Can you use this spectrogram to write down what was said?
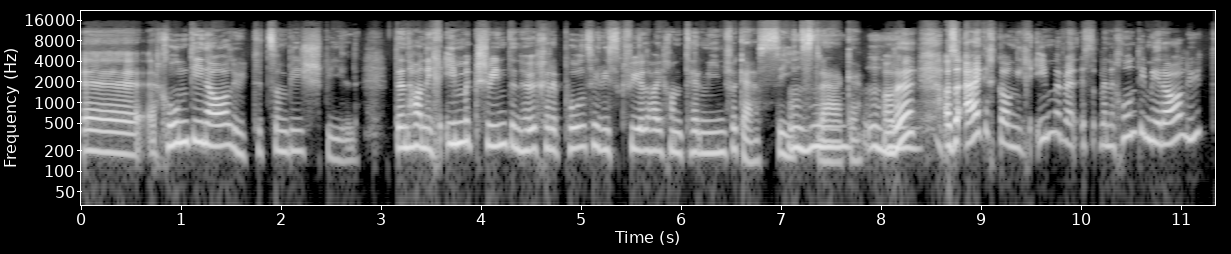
äh, eine Kundin anrufen zum Beispiel, dann habe ich immer geschwind einen höheren Puls, weil ich das Gefühl habe, ich habe einen Termin vergessen einzutragen. Mhm, mhm. Oder? Also eigentlich gehe ich immer, wenn, wenn eine Kundin mir anruft,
